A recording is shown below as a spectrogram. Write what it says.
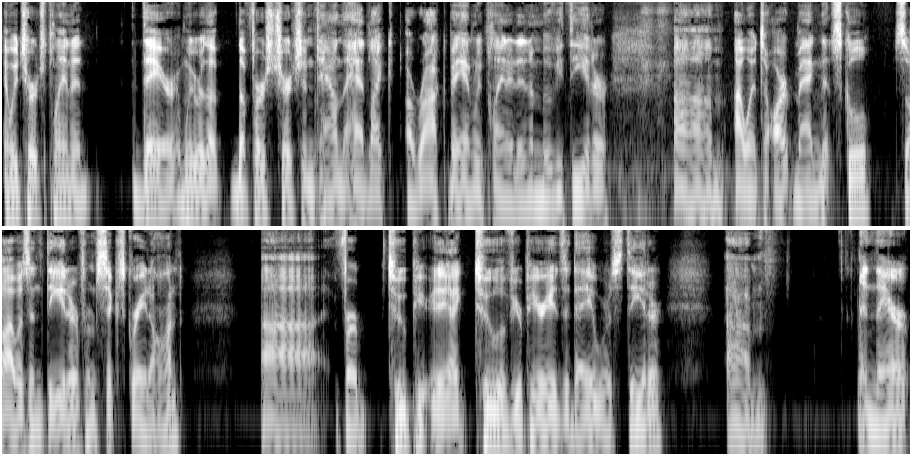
And we church planted there, and we were the the first church in town that had like a rock band. We planted in a movie theater. Um, I went to art magnet school, so I was in theater from sixth grade on. Uh, for two per- like two of your periods a day was theater. Um, and there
